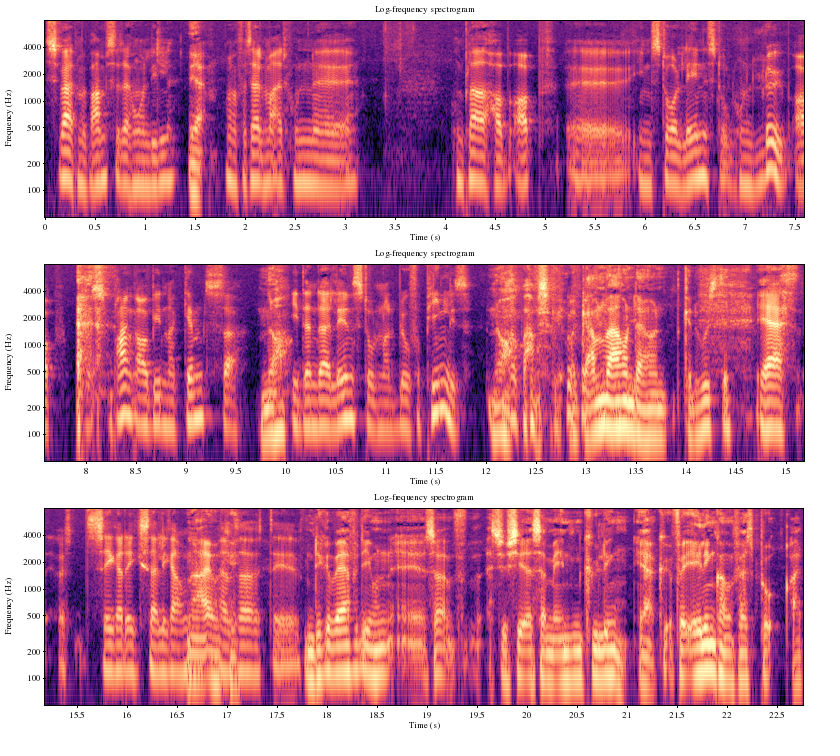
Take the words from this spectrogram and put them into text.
svært med Bamse, da hun var lille. ja. Hun har fortalt mig, at hun, øh, hun plejede at hoppe op øh, i en stor lænestol. Hun løb op og sprang op i den og gemte sig Nå, i den der lænestol, når det blev for pinligt. nå. Blev Hvor gammel var hun, da hun... Kan du huske det? Ja, sikkert ikke særlig gammel. Nej, okay. Altså, det, Men det kan være, fordi hun øh, så associerede sig med enten kylling. Ja, for Elling kom først på ret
